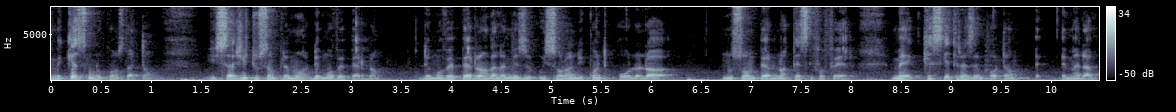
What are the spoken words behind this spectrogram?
Mais qu'est-ce que nous constatons? Il s'agit tout simplement de mauvais perdants. Des mauvais perdants dans la mesure où ils sont rendus compte, oh là là, nous sommes perdants, qu'est-ce qu'il faut faire? Mais qu'est-ce qui est très important, et eh, madame?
